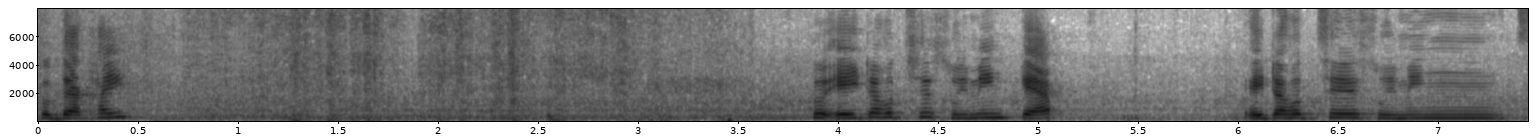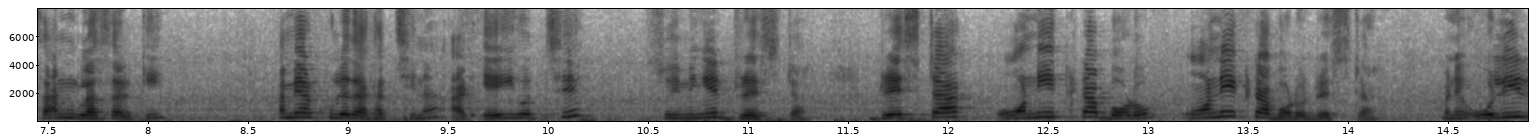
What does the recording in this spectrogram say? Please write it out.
তো দেখাই। তো এইটা হচ্ছে সুইমিং ক্যাপ এইটা হচ্ছে সুইমিং সানগ্লাস আর কি। আমি আর খুলে দেখাচ্ছি না। আর এই হচ্ছে সুইমিংয়ের ড্রেসটা। ড্রেসটা অনেকটা বড় অনেকটা বড় ড্রেসটা। মানে অলির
